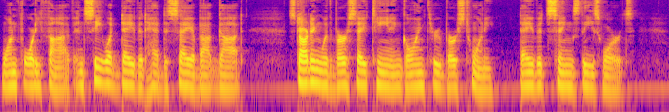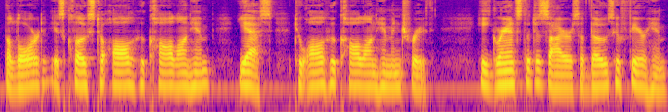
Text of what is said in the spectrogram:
145 and see what David had to say about God. Starting with verse 18 and going through verse 20, David sings these words The Lord is close to all who call on Him, yes, to all who call on Him in truth. He grants the desires of those who fear Him.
